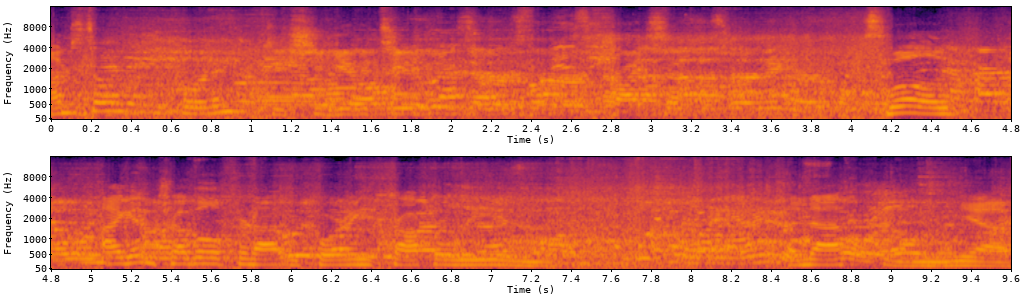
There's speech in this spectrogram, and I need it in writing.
I'm still recording. Did she give it to you for, for tricep returning? Well, I get in trouble for not recording properly and enough, and yeah.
